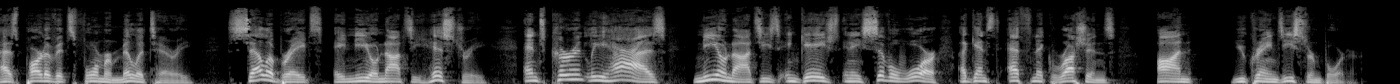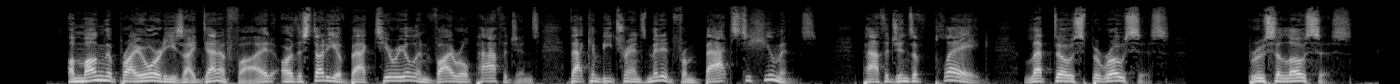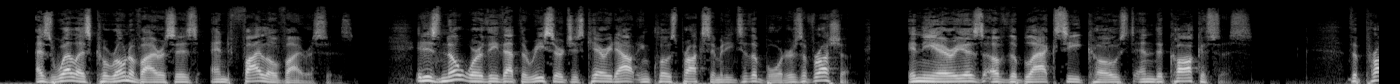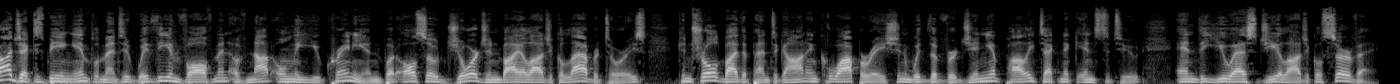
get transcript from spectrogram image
as part of its former military, celebrates a neo Nazi history, and currently has neo Nazis engaged in a civil war against ethnic Russians on Ukraine's eastern border. Among the priorities identified are the study of bacterial and viral pathogens that can be transmitted from bats to humans, pathogens of plague, leptospirosis, brucellosis, as well as coronaviruses and filoviruses. It is noteworthy that the research is carried out in close proximity to the borders of Russia. in the areas of the Black Sea coast and the Caucasus. The project is being implemented with the involvement of not only Ukrainian but also Georgian biological laboratories controlled by the Pentagon in cooperation with the Virginia Polytechnic Institute and the U.S. Geological Survey.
